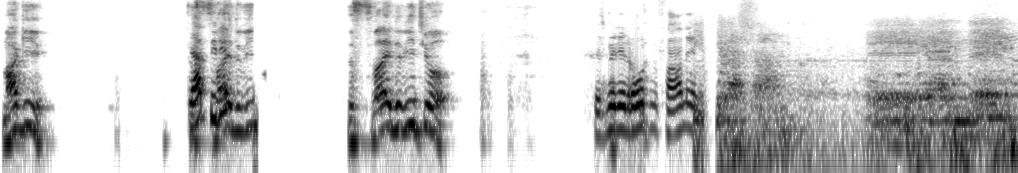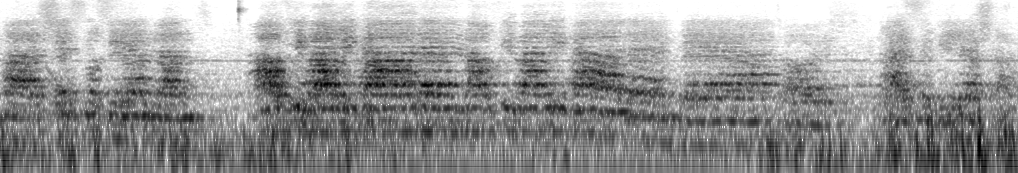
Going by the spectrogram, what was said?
Magi. Das, ja, zweite Video. das zweite Video. Das mit den roten Fahnen. Den Faschismus ihrem Land. Auf die Barrikaden, auf die Barrikaden, wehrt euch, leistet Widerstand.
